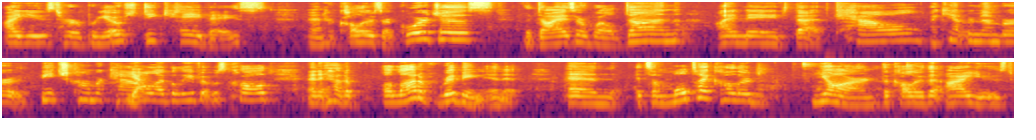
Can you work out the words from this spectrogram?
I used her Brioche DK base, and her colors are gorgeous. The dyes are well done. I made that cowl. I can't remember beachcomber cowl, yeah. I believe it was called, and it had a, a lot of ribbing in it and it's a multicolored yarn, the color that I used,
